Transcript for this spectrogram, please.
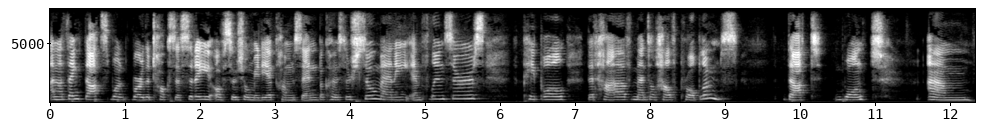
and I think that's what where the toxicity of social media comes in because there's so many influencers, people that have mental health problems that want, um,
